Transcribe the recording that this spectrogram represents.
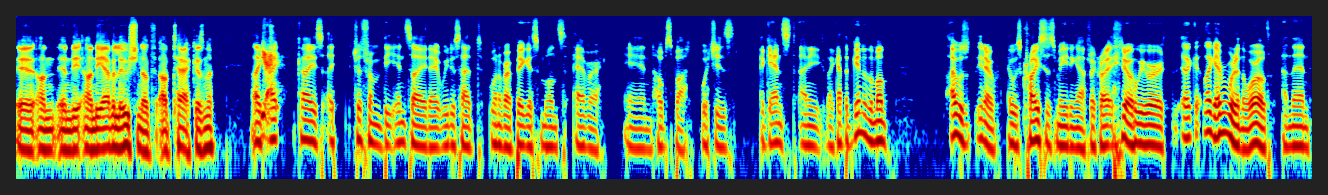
uh, on in the on the evolution of, of tech isn't it? Like, yeah. I, guys, I, just from the inside out, we just had one of our biggest months ever in HubSpot, which is against any like at the beginning of the month. I was, you know, it was crisis meeting after crisis. You know, we were like, like everybody in the world, and then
